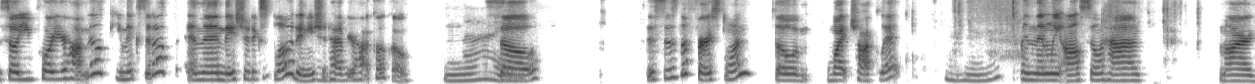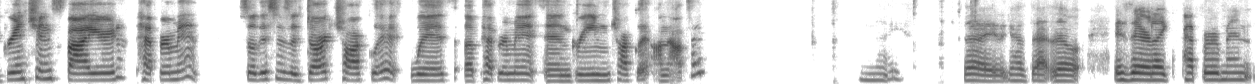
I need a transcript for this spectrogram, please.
So you pour your hot milk, you mix it up, and then they should explode, and you should have your hot cocoa. nice. So this is the first one, the white chocolate. Mhm. And then we also have our Grinch inspired peppermint. So this is a dark chocolate with a peppermint and green chocolate on the outside. Nice. So it has that little. Is there like peppermint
